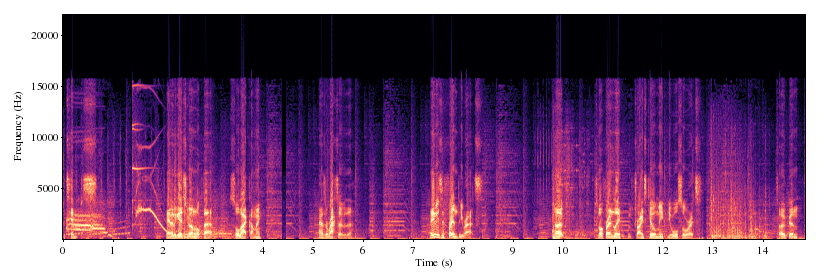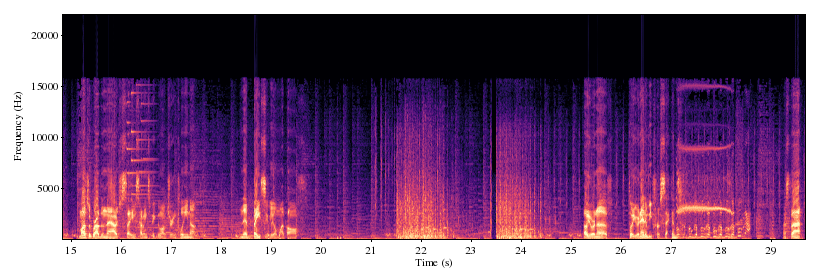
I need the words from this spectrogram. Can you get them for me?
attempts. Okay, let me guess, you gotta unlock that. Saw that coming. There's a rat over there. Maybe it's a friendly rat. No, it's not friendly. It was trying to kill me. You all saw it. Token. Might as well grab them now, just saves having to pick them up during cleanup. And they're basically on my path. Oh, you're a nerve. Thought you were an enemy for a second. Booga, booga, booga, booga, booga! That's that.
